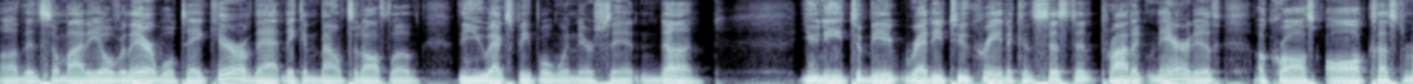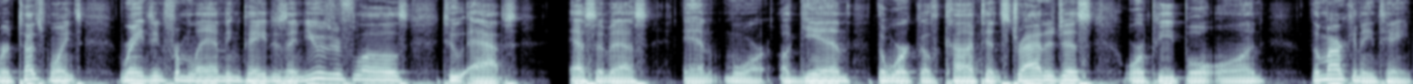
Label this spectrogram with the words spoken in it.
uh, then somebody over there will take care of that. They can bounce it off of the UX people when they're said and done. You need to be ready to create a consistent product narrative across all customer touchpoints, ranging from landing pages and user flows to apps, SMS, and more. Again, the work of content strategists or people on the marketing team.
